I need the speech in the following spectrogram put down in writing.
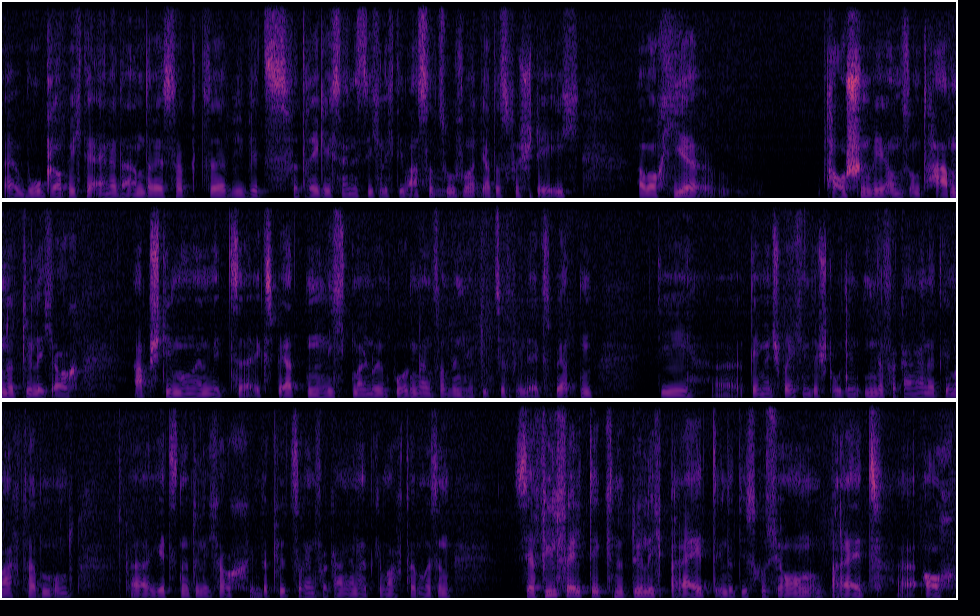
Äh, wo, glaube ich, der eine oder andere sagt, äh, wie wird es verträglich sein, ist sicherlich die Wasserzufuhr. Ja, das verstehe ich. Aber auch hier tauschen wir uns und haben natürlich auch Abstimmungen mit äh, Experten, nicht mal nur im Burgenland, sondern hier gibt es ja viele Experten, die äh, dementsprechende Studien in der Vergangenheit gemacht haben und äh, jetzt natürlich auch in der kürzeren Vergangenheit gemacht haben. Also sehr vielfältig, natürlich breit in der Diskussion und breit auch,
